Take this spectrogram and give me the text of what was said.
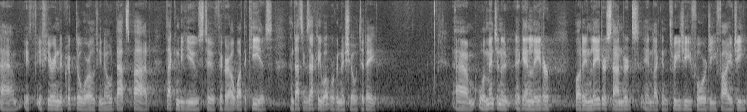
um, if, if you're in the crypto world, you know, that's bad. That can be used to figure out what the key is. And that's exactly what we're going to show today. Um, we'll mention it again later, but in later standards, in like in 3G, 4G, 5G,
